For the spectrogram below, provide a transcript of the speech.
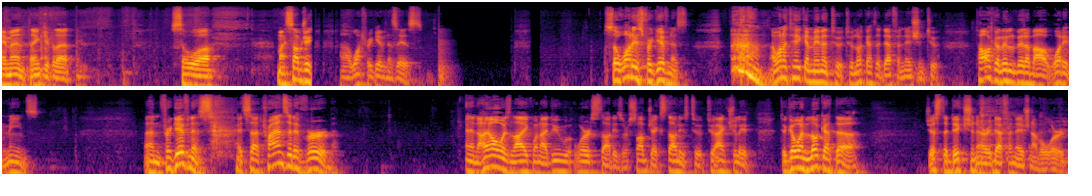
Amen. Thank you for that. So, uh, my subject, uh, what forgiveness is. So, what is forgiveness? I want to take a minute to, to look at the definition, to talk a little bit about what it means. And forgiveness, it's a transitive verb. And I always like when I do word studies or subject studies to, to actually to go and look at the just a dictionary definition of a word.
